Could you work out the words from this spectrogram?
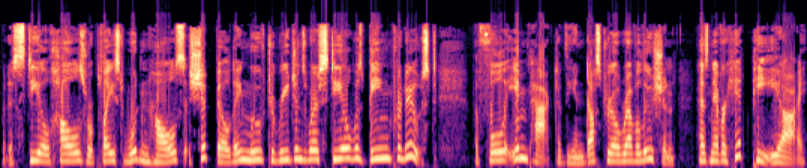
but as steel hulls replaced wooden hulls, shipbuilding moved to regions where steel was being produced. The full impact of the Industrial Revolution has never hit PEI.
